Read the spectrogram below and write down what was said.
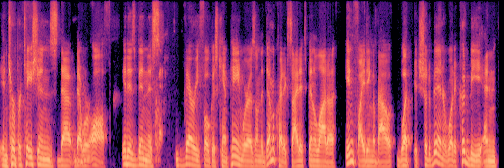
interpretations that that were off it has been this very focused campaign whereas on the democratic side it's been a lot of infighting about what it should have been or what it could be and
